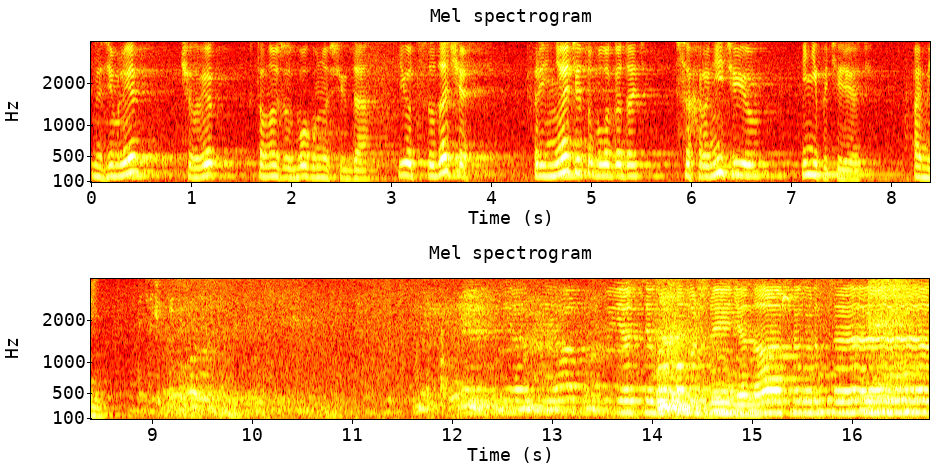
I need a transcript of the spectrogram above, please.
на земле, человек становится с Богом навсегда. И вот задача принять эту благодать, сохранить ее и не потерять. Аминь. Я всего помышления нашего сердца.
